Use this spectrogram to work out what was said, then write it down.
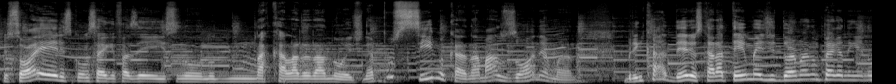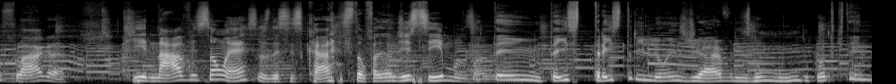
Que só eles conseguem fazer isso no- no- na calada da noite. Não é possível, cara. Na Amazônia, mano. Brincadeira. Os caras têm um medidor, mas não pega ninguém no flagra. Que naves são essas desses caras? Estão fazendo discípulos. Tem 3, 3 trilhões de árvores no mundo. Quanto que tem,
